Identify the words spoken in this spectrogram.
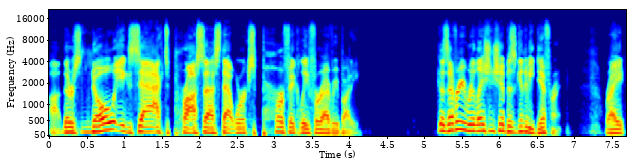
uh, there's no exact process that works perfectly for everybody because every relationship is going to be different right?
